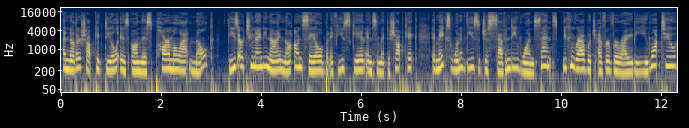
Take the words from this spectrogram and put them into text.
Another Shopkick deal is on this Parmalat milk. These are $2.99, not on sale, but if you scan and submit to Shopkick, it makes one of these just 71 cents. You can grab whichever variety you want to.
